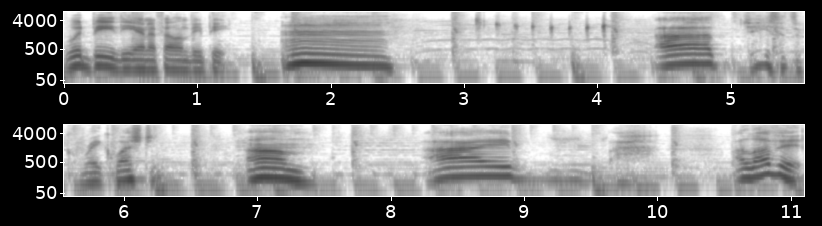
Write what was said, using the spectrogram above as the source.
would be the NFL MVP. Mm. Uh, geez, that's a great question. Um, I, I love it.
